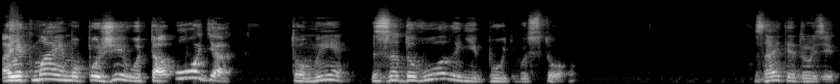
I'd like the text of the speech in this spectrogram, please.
А як маємо поживу та одяг, то ми задоволені будьмо з того. Знаєте, друзі,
